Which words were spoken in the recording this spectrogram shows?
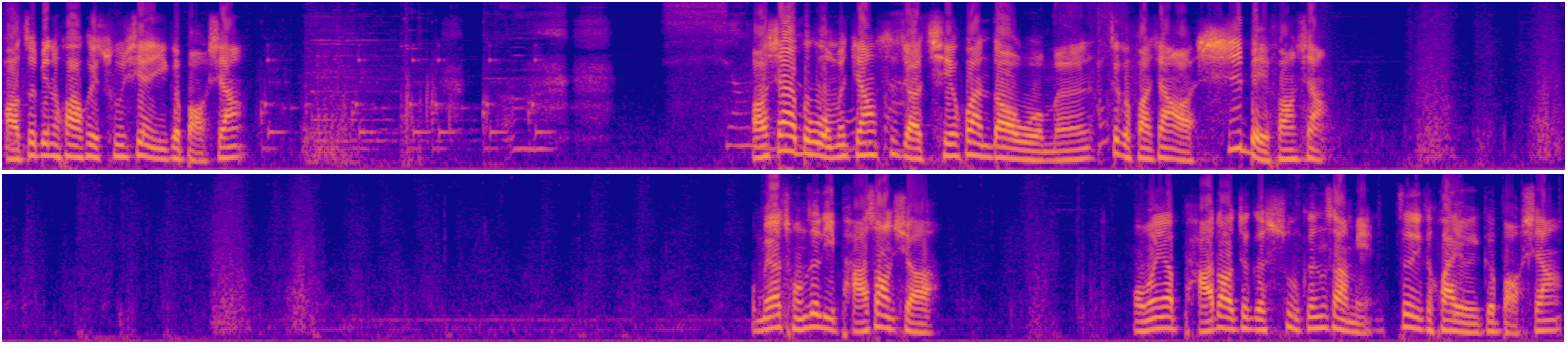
好，这边的话会出现一个宝箱。好，下一步我们将视角切换到我们这个方向啊，西北方向。我们要从这里爬上去啊。我们要爬到这个树根上面，这里的话有一个宝箱。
